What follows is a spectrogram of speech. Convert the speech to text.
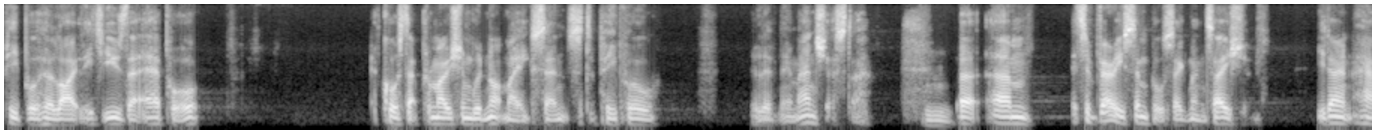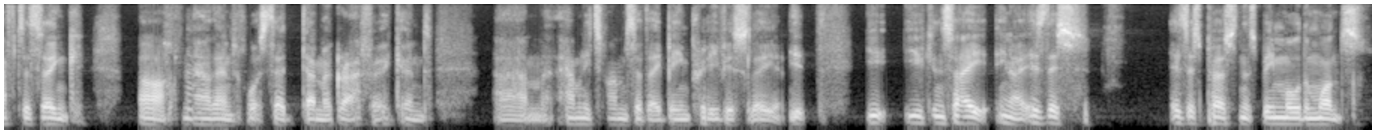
people who are likely to use that airport. Of course, that promotion would not make sense to people who live near Manchester. Mm. But um, it's a very simple segmentation. You don't have to think, oh, now then, what's their demographic and um, how many times have they been previously? You, you, you can say, you know, is this is this person that's been more than once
